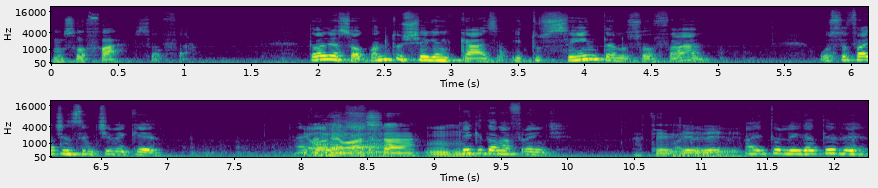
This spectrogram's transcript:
num sofá. Sofá. Então, olha só, quando tu chega em casa e tu senta no sofá, o sofá te incentiva a quê? A Relaxar. Relaxar. Uhum. O que que tá na frente? A TV. TV. Aí tu liga a TV.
